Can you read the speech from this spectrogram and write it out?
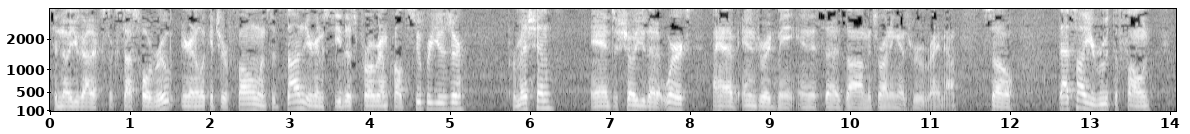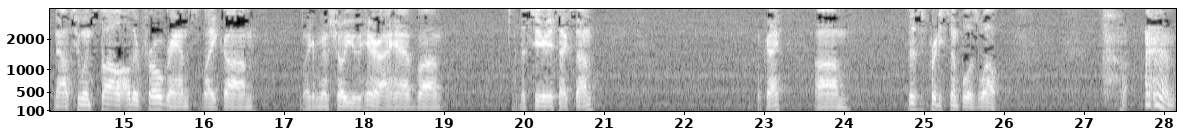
to know you got a successful root, you're going to look at your phone once it's done. You're going to see this program called Super User Permission. And to show you that it works, I have Android Mate and it says um, it's running as root right now. So that's how you root the phone. Now to install other programs like um, like I'm going to show you here, I have um, the Sirius XM. Okay, um, this is pretty simple as well.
